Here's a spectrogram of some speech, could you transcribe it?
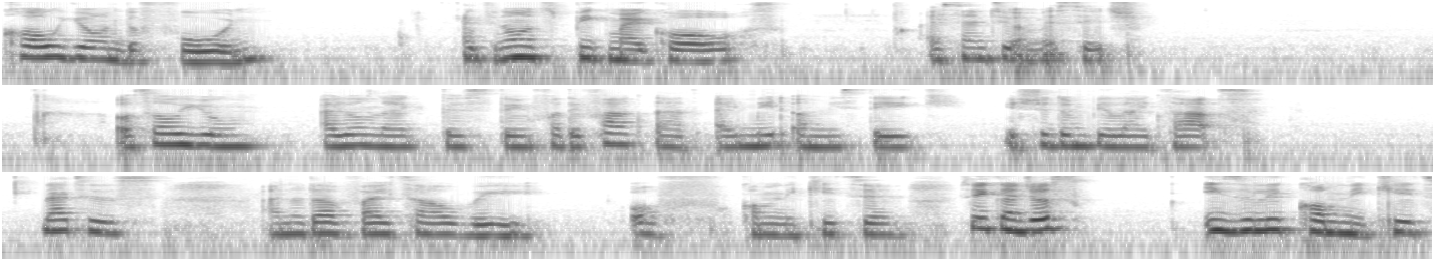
Call you on the phone. If you don't speak my calls, I send you a message. I'll tell you I don't like this thing for the fact that I made a mistake. It shouldn't be like that. That is another vital way of communicating. So you can just easily communicate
